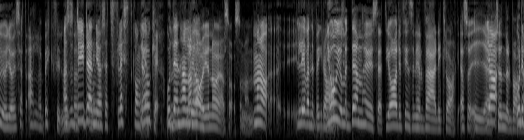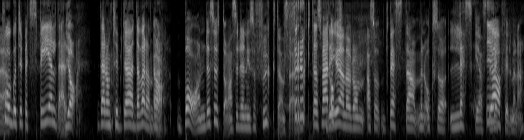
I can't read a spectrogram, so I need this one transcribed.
jo, jag har ju sett alla Beck-filmer. Alltså så det är den ja. jag har sett flest gånger. Ja, okej. Och den Mm. handlar Man har om- ju några så som man... Man har eh, levande begravd. Jo, jo, men den har jag ju sett. Ja, det finns en hel värld i kloak, alltså i Ja, ja, tunnelbanan. och det pågår typ ett spel där. Ja, Där de typ dödar varandra. ja. Barn dessutom, alltså den är så fruktansvärd. Fruktansvärt. Det är Och ju en av de alltså, bästa men också läskigaste Ja. Beck-filmerna.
